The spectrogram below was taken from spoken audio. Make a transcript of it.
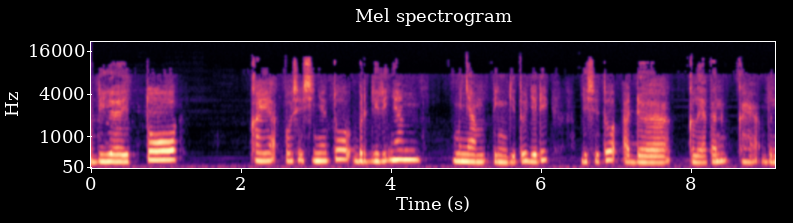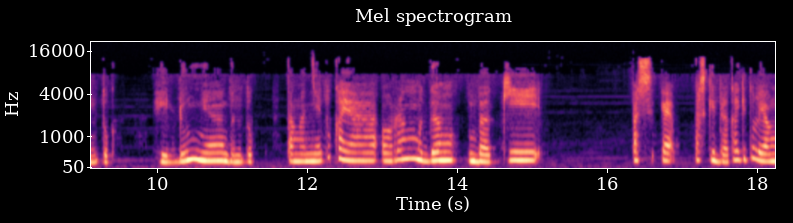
dia itu kayak posisinya itu berdirinya menyamping gitu, jadi di situ ada kelihatan kayak bentuk hidungnya, bentuk tangannya itu kayak orang megang baki pas kayak pas kibraka gitu loh yang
